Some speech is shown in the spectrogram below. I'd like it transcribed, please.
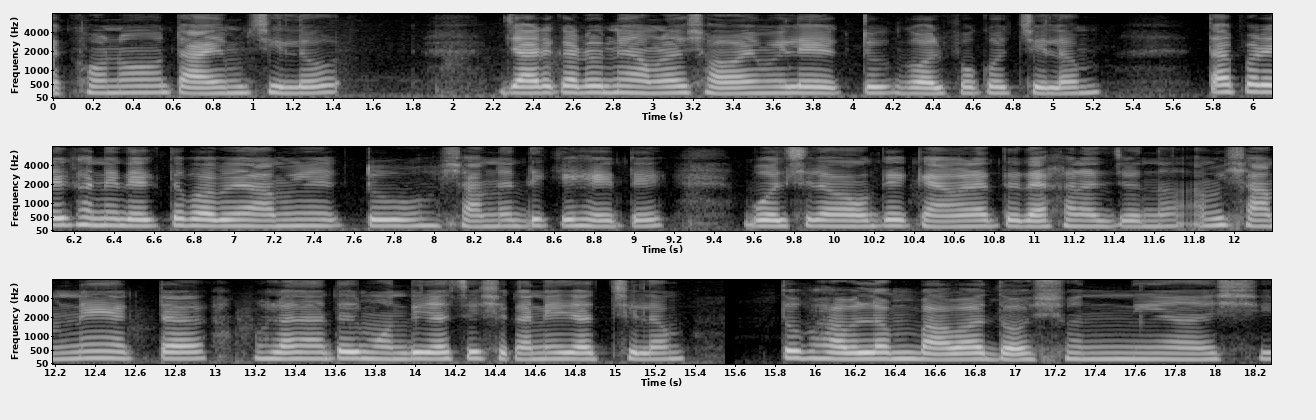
এখনও টাইম ছিল, যার কারণে আমরা সবাই মিলে একটু গল্প করছিলাম। তারপরে এখানে দেখতে পাবে আমি একটু সামনের দিকে হেঁটে বলছিলাম আমাকে ক্যামেরাতে দেখানোর জন্য। আমি সামনে একটা ভোলানাথের মন্দির আছে, সেখানেই যাচ্ছিলাম। তো ভাবলাম বাবার দর্শন নিয়ে আসি।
